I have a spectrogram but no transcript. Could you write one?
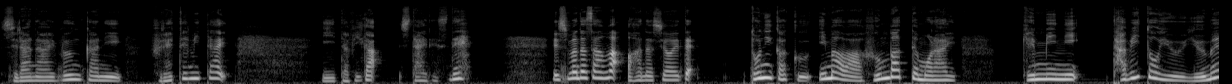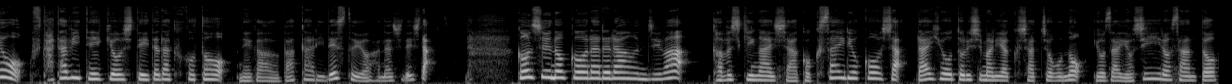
知らない文化に触れてみたいいい旅がしたいですね島田さんはお話を終えてとにかく今は踏ん張ってもらい県民に旅という夢を再び提供していただくことを願うばかりですというお話でした。今週のコーラルラウンジは株式会社国際旅行者代表取締役社長の与座義弘さんと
